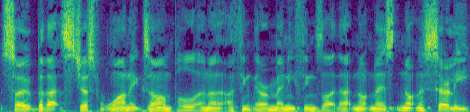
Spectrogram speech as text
So, but that's just one example, and I, I think there are many things like that. Not nec- not necessarily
